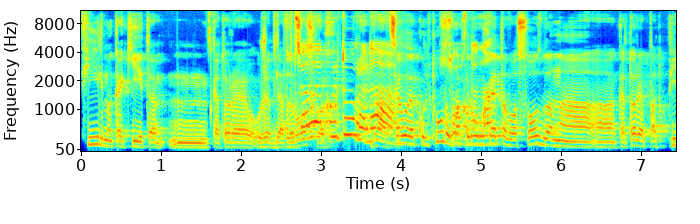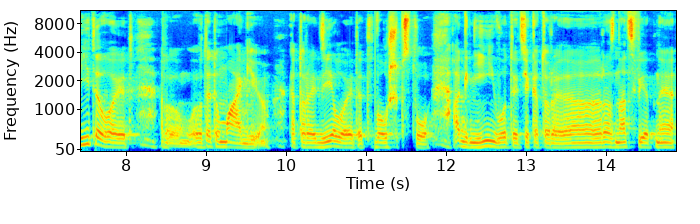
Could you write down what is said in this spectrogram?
фильмы какие-то, которые уже для взрослых. Целая культура, да. Да, целая культура создана. вокруг этого создана, а, которая подпитывает э, вот эту магию, которая делает это волшебство. Огни вот эти, которые э, разноцветные,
